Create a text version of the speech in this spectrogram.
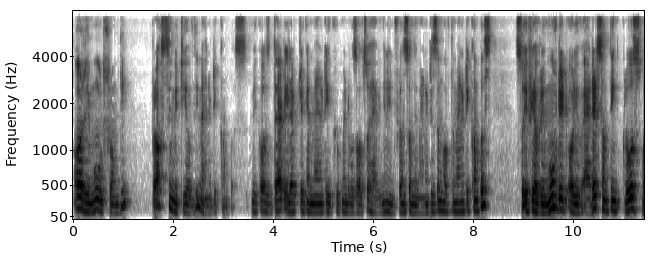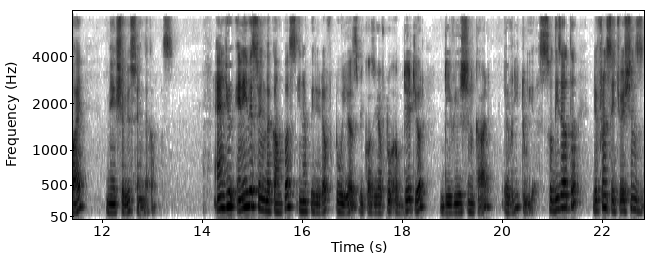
or removed from the proximity of the magnetic compass because that electric and magnetic equipment was also having an influence on the magnetism of the magnetic compass. So if you have removed it or you've added something close by, make sure you swing the compass. And you anyway swing the compass in a period of two years because you have to update your deviation card every two years. So these are the different situations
